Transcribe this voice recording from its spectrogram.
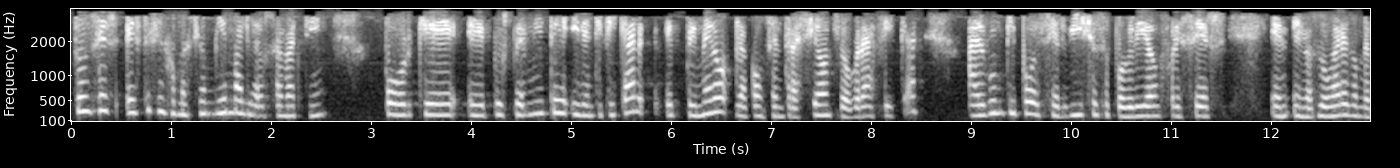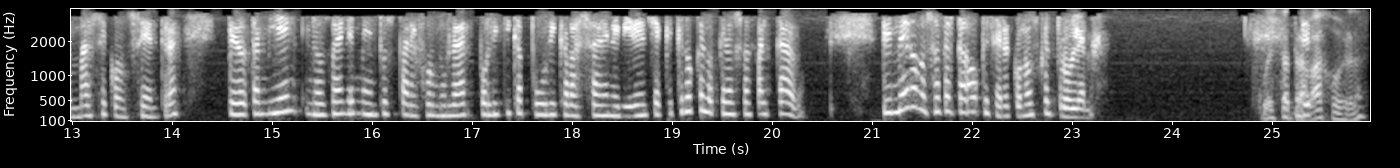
Entonces, esta es información bien valiosa, Martín, porque eh, pues permite identificar eh, primero la concentración geográfica, algún tipo de servicio se podría ofrecer en, en, los lugares donde más se concentra, pero también nos da elementos para formular política pública basada en evidencia, que creo que es lo que nos ha faltado. Primero nos ha faltado que se reconozca el problema. Cuesta trabajo, de, ¿verdad?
